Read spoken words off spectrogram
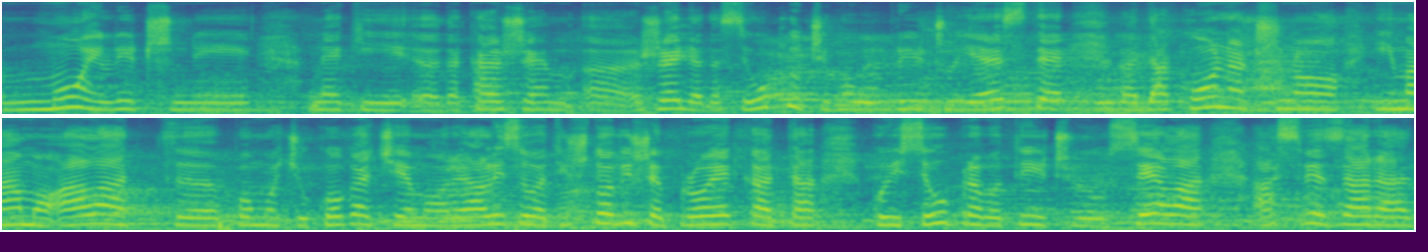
Moj lični neki, eh, da kažem, eh, želja da se uključimo u ovu priču jeste eh, da konačno imamo alat pomoću koga ćemo realizovati što više projekata koji se upravo tiču sela, a sve zarad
